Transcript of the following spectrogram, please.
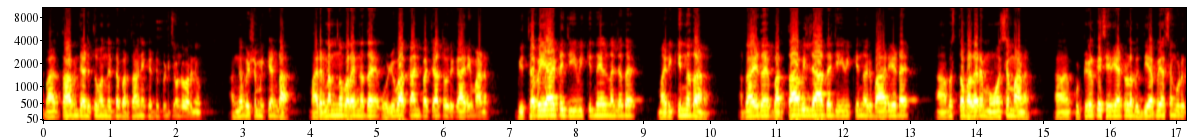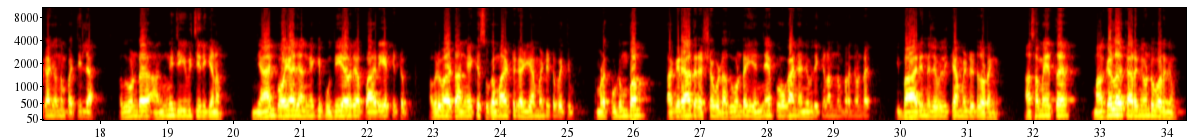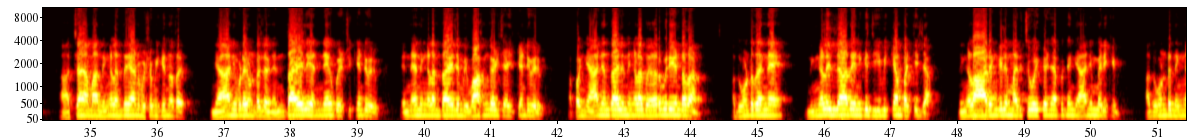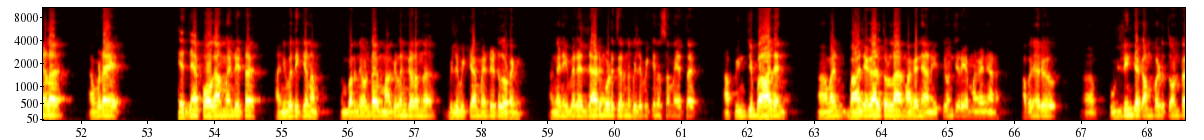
ഭർത്താവിന്റെ അടുത്ത് വന്നിട്ട് ഭർത്താവിനെ കെട്ടിപ്പിടിച്ചുകൊണ്ട് പറഞ്ഞു അങ്ങ് വിഷമിക്കേണ്ട. മരണം എന്ന് പറയുന്നത് ഒഴിവാക്കാൻ പറ്റാത്ത ഒരു കാര്യമാണ്. വിധവയായിട്ട് ജീവിക്കുന്നതിൽ നല്ലത് മരിക്കുന്നതാണ്. അതായത് ഭർത്താവില്ലാതെ ജീവിക്കുന്ന ഒരു ഭാര്യയുടെ അവസ്ഥ വളരെ മോശമാണ്. കുട്ടികൾക്ക് ശരിയായിട്ടുള്ള വിദ്യാഭ്യാസം കൊടുക്കാനൊന്നും പറ്റില്ല. അതുകൊണ്ട് അങ്ങ് ജീവിച്ചിരിക്കണം. ഞാൻ പോയാൽ അങ്ങേക്ക് പുതിയ ഒരു ഭാര്യയെ കിട്ടും. അവരുമായിട്ട് അങ്ങേക്ക് സുഖമായിട്ട് കഴിയാൻ വേണ്ടിയിട്ട് പറ്റും. നമ്മുടെ കുടുംബം തകരാതെ രക്ഷപ്പെടും. അതുകൊണ്ട് എന്നെ പോകാൻ അനുവദിക്കണം എന്നും പറഞ്ഞുകൊണ്ട് ഈ ഭാര്യ നിലവിളിക്കാൻ വേണ്ടിയിട്ട് തുടങ്ങി. ആ സമയത്ത് മകൾ കരഞ്ഞുകൊണ്ട് പറഞ്ഞു അച്ഛൻ അമ്മ നിങ്ങൾ എന്തിനാണ് വിഷമിക്കുന്നത്? ഞാൻ ഇവിടെ ഉണ്ടല്ലോ. എന്തായാലും എന്നെ ഉപേക്ഷിക്കേണ്ടി വരും. എന്നെ നിങ്ങൾ എന്തായാലും വിവാഹം കഴിച്ച് അയക്കേണ്ടി വരും. അപ്പൊ ഞാൻ എന്തായാലും നിങ്ങളെ വേർപിരിയേണ്ടതാണ്. അതുകൊണ്ട് തന്നെ നിങ്ങളില്ലാതെ എനിക്ക് ജീവിക്കാൻ പറ്റില്ല. നിങ്ങൾ ആരെങ്കിലും മരിച്ചു പോയി കഴിഞ്ഞാൽ പിന്നെ ഞാനും മരിക്കും. അതുകൊണ്ട് നിങ്ങൾ അവിടെ എന്നെ പോകാൻ വേണ്ടിയിട്ട് അനുവദിക്കണം എന്നും പറഞ്ഞുകൊണ്ട് മകളും കിടന്ന് വിലപിക്കാൻ വേണ്ടിയിട്ട് തുടങ്ങി. അങ്ങനെ ഇവരെല്ലാവരും കൂടെ ചേർന്ന് വിലപിക്കുന്ന സമയത്ത് ആ പിഞ്ചു ബാലൻ അവൻ ബാല്യകാലത്തുള്ള മകനാണ് ഏറ്റവും ചെറിയ മകനാണ്. അവനൊരു പുല്ലിന്റെ കമ്പെടുത്തോണ്ട്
